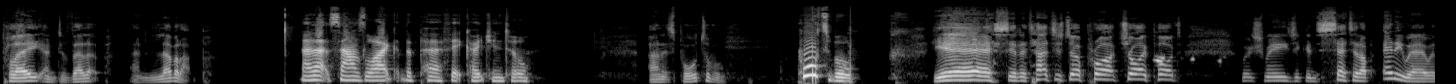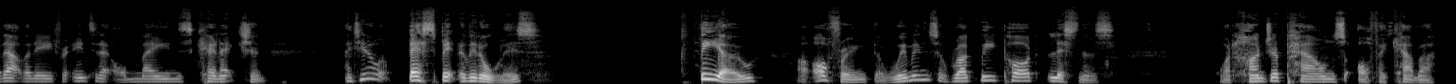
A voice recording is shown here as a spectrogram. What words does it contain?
play and develop and level up. Now that sounds like the perfect coaching tool. And it's portable. Portable? Yes, it attaches to a tripod which means you can set it up anywhere without the need for internet or mains connection. And do you know what best bit of it all is? Veo are offering the Women's Rugby Pod listeners £100 off a camera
